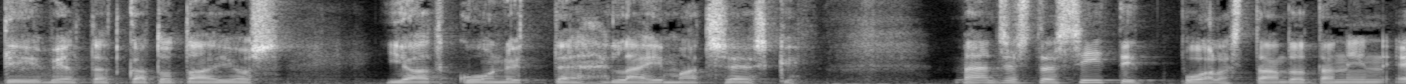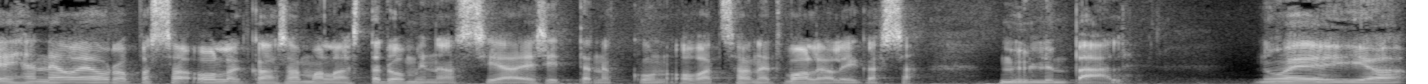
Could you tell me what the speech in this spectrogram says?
tiiviltä, että katsotaan jos jatkuu nyt lähimatseeskin. Manchester City puolestaan, tota, niin eihän ne ole Euroopassa ollenkaan samanlaista dominanssia esittänyt, kun ovat saaneet valioliigassa myllyn päälle. No ei, ja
